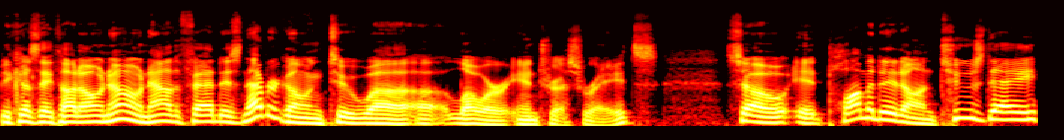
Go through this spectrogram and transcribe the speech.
because they thought oh no now the fed is never going to uh, uh, lower interest rates so it plummeted on tuesday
